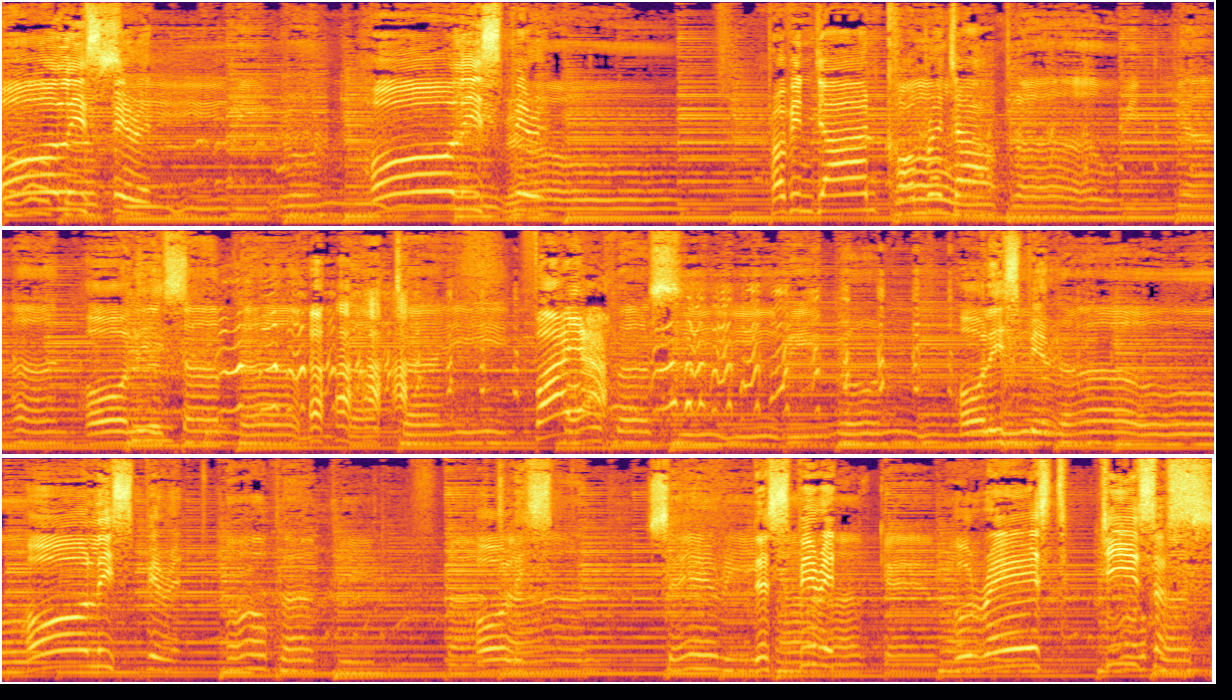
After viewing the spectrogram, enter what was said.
Holy Spirit. Holy Spirit. พระวิญญาณของพระเจ้า Holy Spirit. Fire Holy Spirit. Holy Spirit Holy Spirit the Spirit who raised Jesus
